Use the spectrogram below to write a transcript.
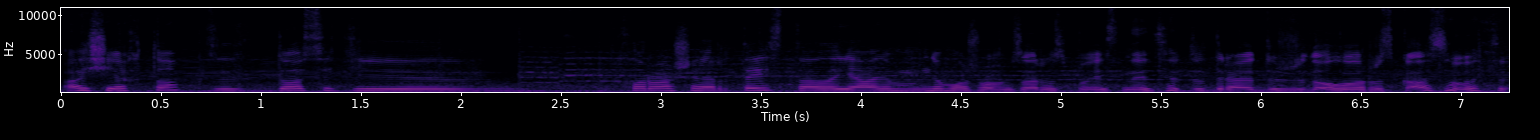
А ще хто? Це досить е, хороший артист, але я не- можу вам зараз пояснити. Тут треба дуже довго розказувати.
